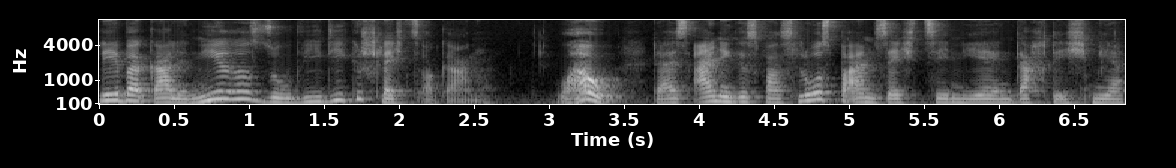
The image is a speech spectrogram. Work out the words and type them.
Leber, Galle, Niere sowie die Geschlechtsorgane. Wow, da ist einiges was los bei einem 16-Jährigen, dachte ich mir.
